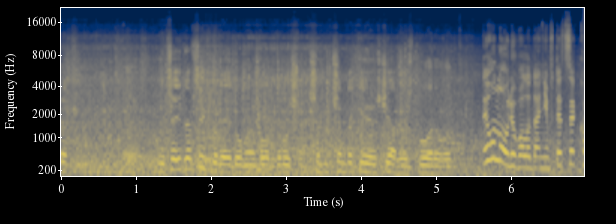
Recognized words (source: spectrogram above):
е, І це і для всіх людей, думаю, було б зручно, чим, чим такі черги створювати. Де оновлювали дані в ТЦК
